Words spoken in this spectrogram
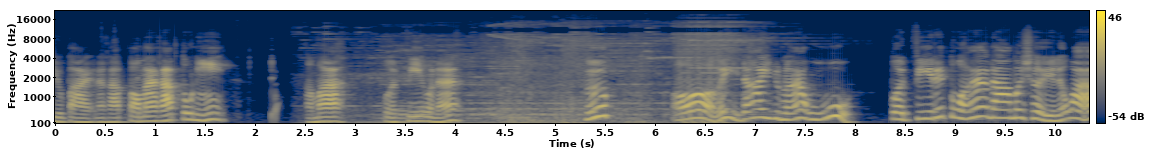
ชิวๆไปนะครับ ต่อมาครับตู้นี้ เอามาเปิดฟรีก่อนนะฮึบอ๋อเฮ้ยได้อยู่นะโอ้โหเปิดฟรีได้ตัวห้าดาวมาเฉยแล้วว่ะ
